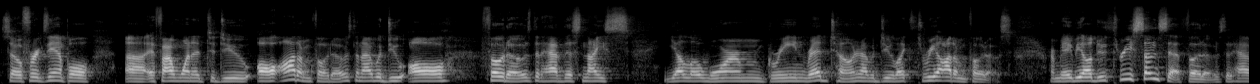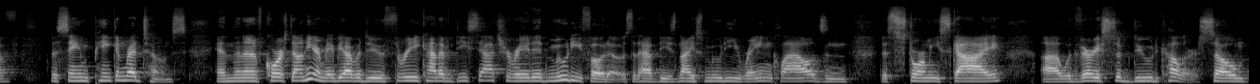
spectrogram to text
So for example, uh, if I wanted to do all autumn photos, then I would do all photos that have this nice yellow, warm, green, red tone, and I would do like three autumn photos. Or maybe I'll do three sunset photos that have the same pink and red tones. And then of course down here, maybe I would do three kind of desaturated moody photos that have these nice moody rain clouds and this stormy sky uh, with very subdued colors. So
